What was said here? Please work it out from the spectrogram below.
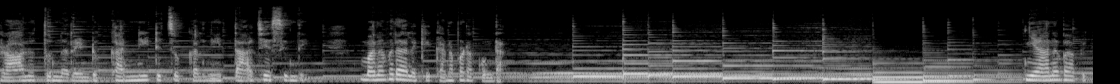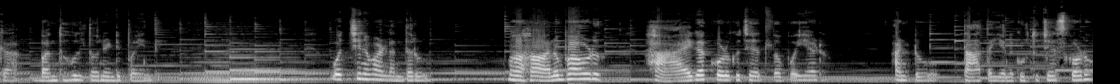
రాలుతున్న రెండు కన్నీటి చుక్కల్ని దాచేసింది మనవరాలకి కనపడకుండా. జ్ఞానవాపిక బంధువులతో నిండిపోయింది. వచ్చిన వాళ్ళందరూ మహానుభావుడు హాయిగా కొడుకు చేతిలో పోయాడు అంటూ తాతయ్యని గుర్తు చేసుకోవడం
